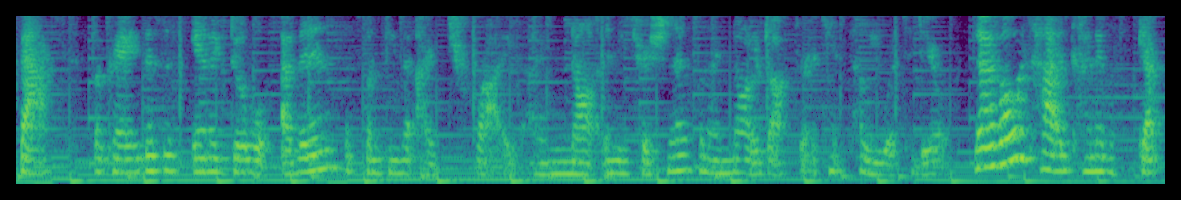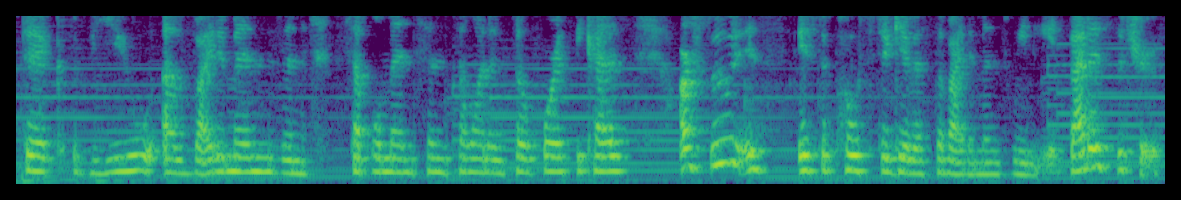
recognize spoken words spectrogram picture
fact, okay? This is anecdotal evidence of something that I've tried. I'm not a nutritionist and I'm not a doctor. I can't tell you what to do. Now, I've always had kind of a skeptic view of vitamins and supplements and so on and so forth because our food is, is supposed to give us the vitamins we need. That is the truth.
